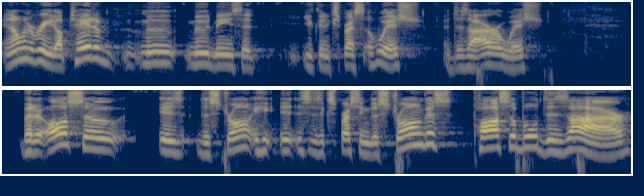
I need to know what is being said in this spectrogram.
And I want to read optative mood, means that you can express a wish, a desire or wish, but it also is the strong, this is expressing the strongest possible desire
